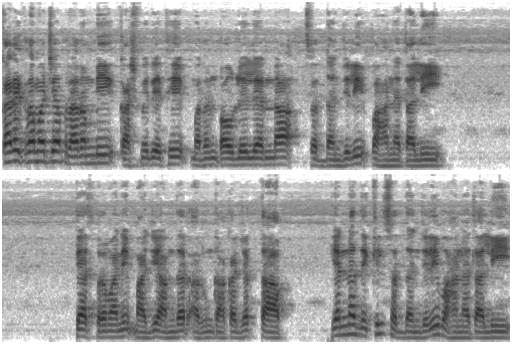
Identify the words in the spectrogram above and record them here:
कार्यक्रमाच्या प्रारंभी काश्मीर येथे मरण पावलेल्यांना श्रद्धांजली वाहण्यात आली. त्याचप्रमाणे माजी आमदार अरुण काका जगताप यांना देखील श्रद्धांजली वाहण्यात आली.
